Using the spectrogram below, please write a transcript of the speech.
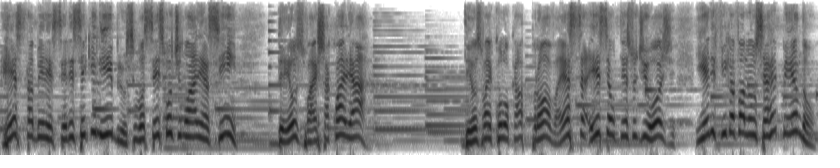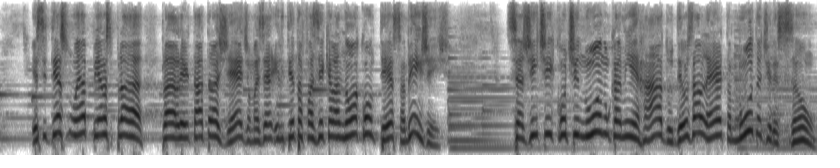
restabelecer esse equilíbrio. Se vocês continuarem assim, Deus vai chacoalhar. Deus vai colocar a prova. Essa, esse é o texto de hoje. E ele fica falando: se arrependam. Esse texto não é apenas para alertar a tragédia, mas é, ele tenta fazer que ela não aconteça. Amém, gente? Se a gente continua no caminho errado, Deus alerta, muda a direção.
